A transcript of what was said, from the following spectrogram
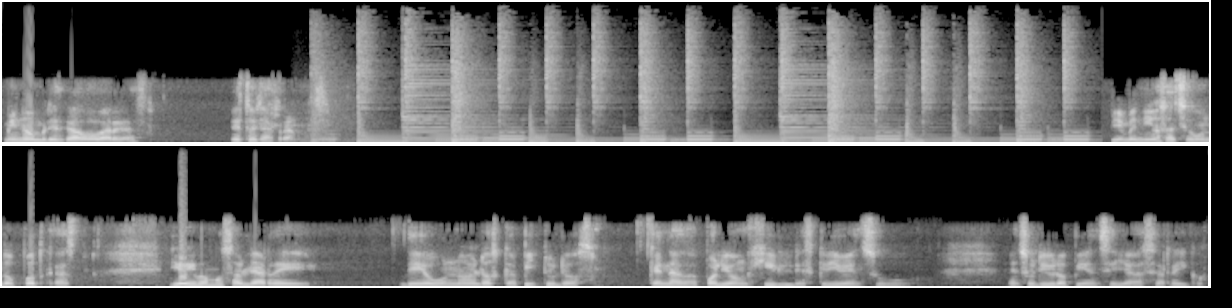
Mi nombre es Gabo Vargas. Esto es Las Ramas. Bienvenidos al segundo podcast y hoy vamos a hablar de, uno de los capítulos que Napoleón Hill escribe en su, en su libro Piense y hágase rico.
